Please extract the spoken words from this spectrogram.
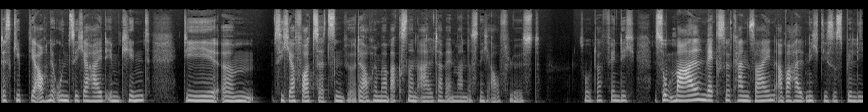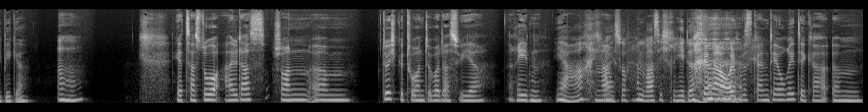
Das gibt ja auch eine Unsicherheit im Kind, die ähm, sich ja fortsetzen würde, auch im Erwachsenenalter, wenn man das nicht auflöst. So, da finde ich, so mal ein Wechsel kann sein, aber halt nicht dieses beliebige. Mhm. Jetzt hast du all das schon ähm, durchgeturnt, über das wir reden. Ja, ich Na? weiß, von was ich rede. Genau, du bist kein Theoretiker. Ähm,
